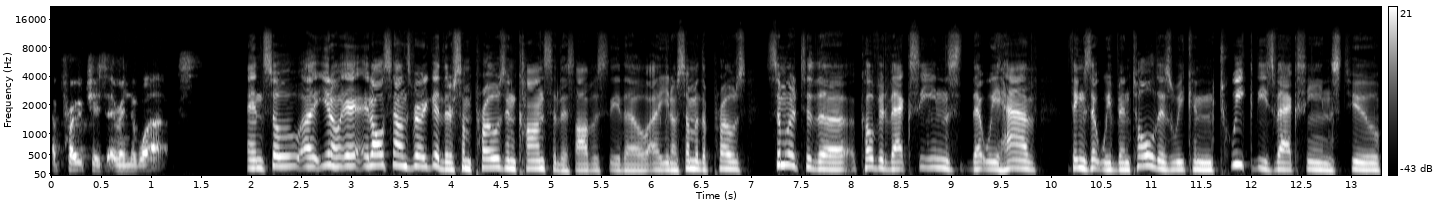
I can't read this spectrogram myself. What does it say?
approaches that are in the works. And so, uh, you know, it, it, all sounds very good. There's some pros and cons to this, obviously, though. Uh, you know, some of the pros, similar to the COVID vaccines that we have, things that we've been told is we can tweak these vaccines to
